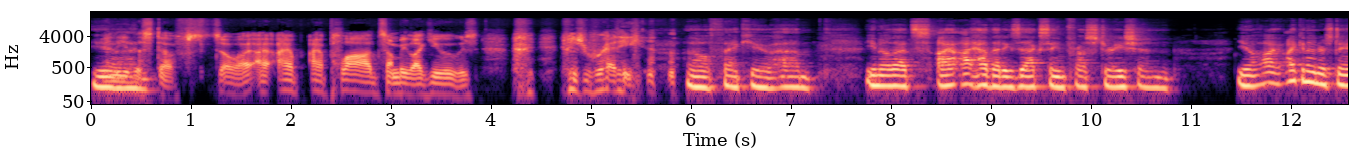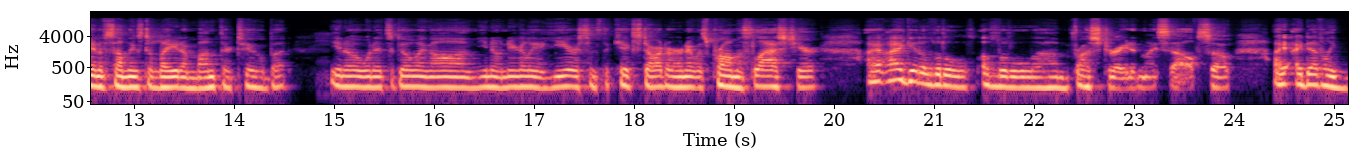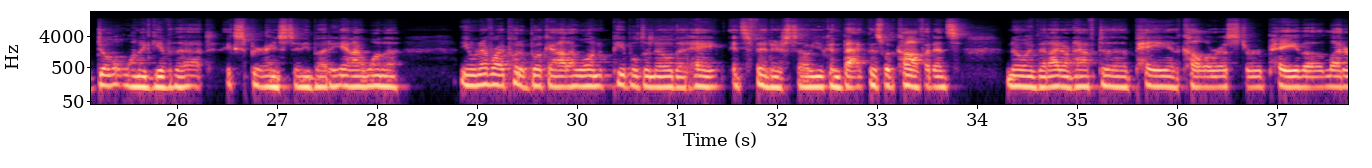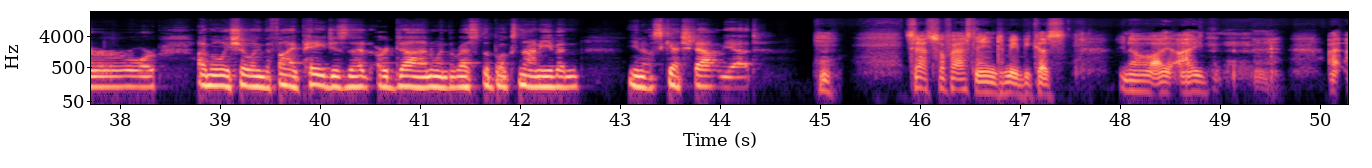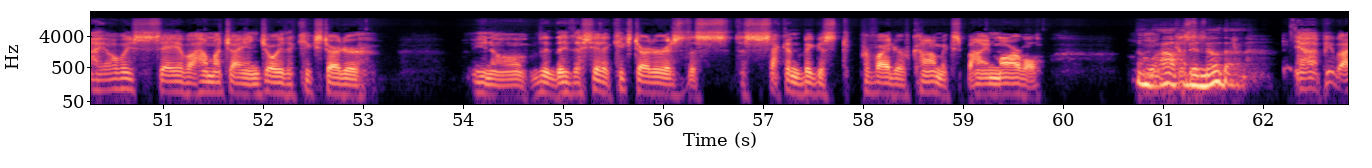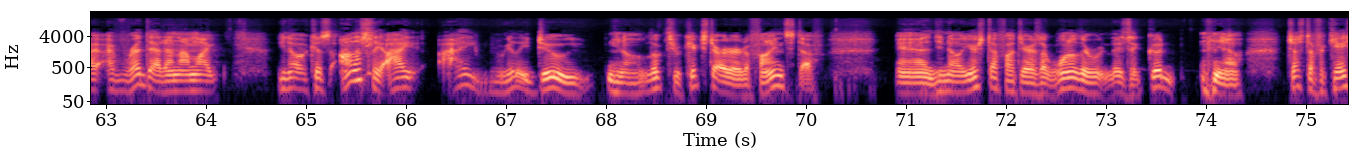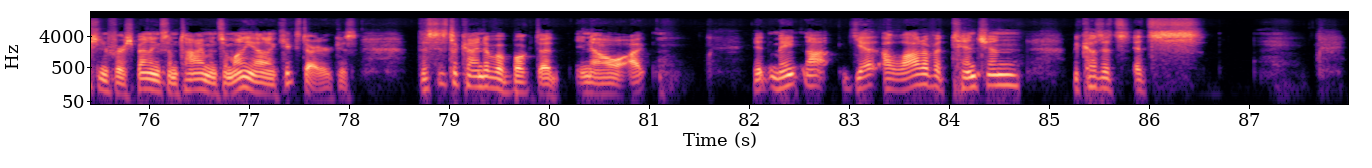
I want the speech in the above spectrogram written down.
yeah, any of the stuff. So I, I, I applaud somebody like you who's who's ready. oh, thank you. Um, you know, that's I, I have that exact same frustration. You know, I, I can understand if something's delayed a month or two, but you know, when it's going on, you know, nearly a year since the Kickstarter and it was promised last year, I, I get a little a little um, frustrated myself. So I, I definitely don't want to give that experience to anybody, and I want to you know, whenever I put a book out, I want people to know that, hey, it's finished. So you can back this with confidence, knowing that I don't have to pay a colorist or pay the letterer, or I'm only showing the five pages that are done when the rest of the book's not even, you know, sketched out yet. Hmm. So that's so fascinating to me because, you know, I, I, I, I always say about how much I enjoy the Kickstarter you know, they, they say that Kickstarter is the, the second biggest provider of comics behind Marvel. Oh wow, I didn't know that. Yeah, people, I, have read that, and I'm like, you know, because honestly, I I really do, you know, look through Kickstarter to find stuff, and you know, your stuff out there is like one of the is a good, you know, justification for spending some time and some money out on Kickstarter because this is the kind of a book that you know I it may not get a lot of attention because it's it's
